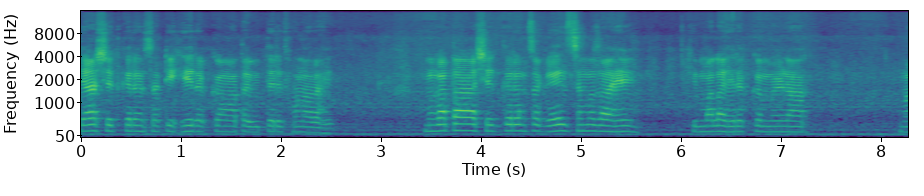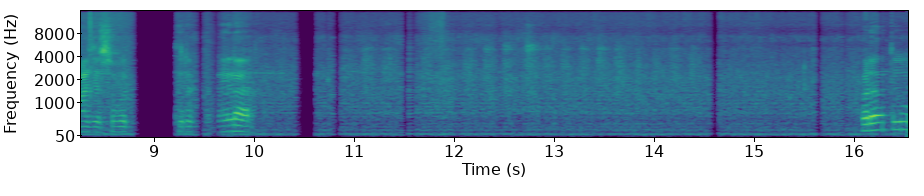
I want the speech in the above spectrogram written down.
त्या शेतकऱ्यांसाठी ही रक्कम आता वितरित होणार आहे. मग आता शेतकऱ्यांचा गैरसमज आहे की मला ही रक्कम मिळणार माझ्यासोबत ही रक्कम मिळणार. परंतु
